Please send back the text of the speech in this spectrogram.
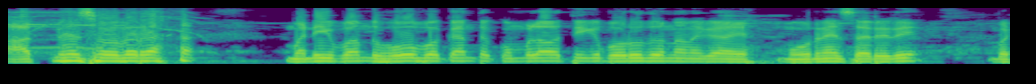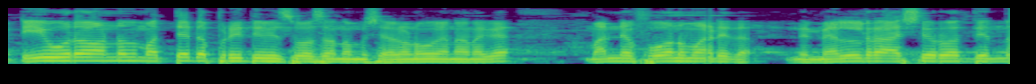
ಆತ್ಮೀಯ ಸೋದರ. ಮನೆಗೆ ಬಂದು ಹೋಗ್ಬೇಕಂತ ಕುಂಬಳಾವತಿಗೆ ಬರೋದು ನನಗೆ ಮೂರನೇ ಸರಿ ರೀ. ಬಟ್ ಈ ಊರ ಅನ್ನೋದು ಮತ್ತೆ ಪ್ರೀತಿ ವಿಶ್ವಾಸ ನಮ್ಮ ಶರಣು ನನಗೆ. ಮೊನ್ನೆ ಫೋನ್ ಮಾಡಿದ. ನಿಮ್ಮೆಲ್ಲರ ಆಶೀರ್ವಾದದಿಂದ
